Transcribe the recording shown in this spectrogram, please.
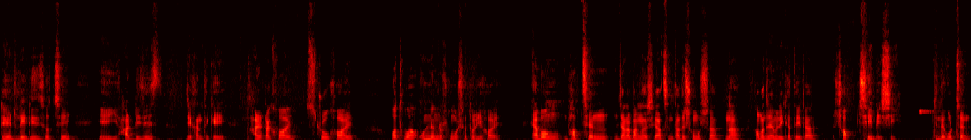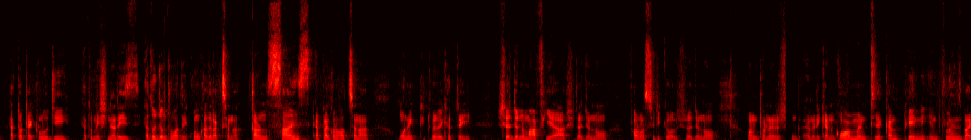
ডেডলি ডিজিজ হচ্ছে এই হার্ট ডিজিজ যেখান থেকে হার্ট অ্যাটাক হয় স্ট্রোক হয় অথবা অন্যান্য সমস্যা তৈরি হয়। এবং ভাবছেন যারা বাংলাদেশে আছেন তাদের সমস্যা? না, আমাদের আমেরিকাতে এটা সবচেয়ে বেশি। চিন্তা করছেন? এত টেকনোলজি এত মেশিনারিজ এত যন্ত্রপাতি কোনো কাজে লাগছে না। কারণ সায়েন্স অ্যাপ্লাই করা হচ্ছে না অনেক ট্রিটমেন্টের ক্ষেত্রেই। সেটার জন্য মাফিয়া, সেটার জন্য ফার্মাসিউটিক্যাল সেটার জন্য অনেক ধরনের আমেরিকান গভর্নমেন্ট যে campaign influence by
